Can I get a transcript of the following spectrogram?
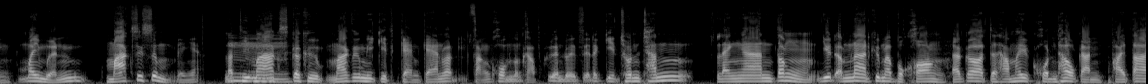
ง ไม่เหมือน Marxism อย่างเงี้ยลัทธิอืมมาร์กซ์ก็คือมาร์กซ์มีกิจแก่นแกนว่าสังคมต้องขับเคลื่อนโดยเศรษฐกิจชนชั้นแรงงานต้องยึดอำนาจขึ้นมาปกครอง แล้วก็จะทำให้คนเท่ากันภายใต้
